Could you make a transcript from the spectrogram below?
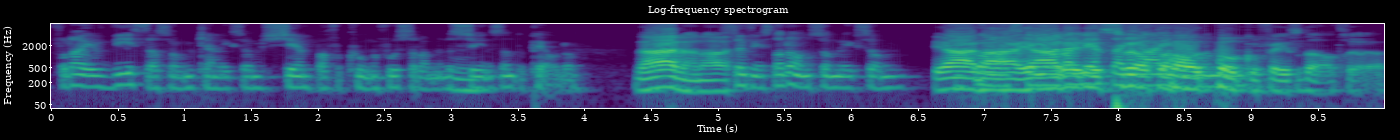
För det är ju vissa som kan liksom kämpa för kung och fosterland men det Mm. syns inte på dem. Nej nej nej. Sen finns det de som liksom, Ja nej, ja det är lätta svårt att ha ett pokerface där tror jag.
